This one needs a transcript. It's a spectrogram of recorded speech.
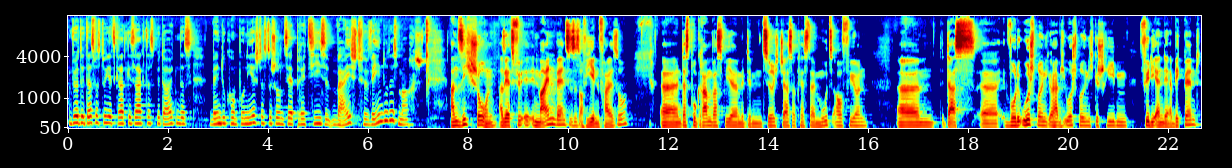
Würde das, was du jetzt gerade gesagt hast, bedeuten, dass wenn du komponierst, dass du schon sehr präzise weißt, für wen du das machst? An sich schon. Also jetzt für, in meinen Bands ist es auf jeden Fall so. Äh, das Programm, was wir mit dem Zürich Jazz Orchester im Moods aufführen, das äh, wurde ursprünglich oder habe ich ursprünglich geschrieben für die NDR Big Band,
